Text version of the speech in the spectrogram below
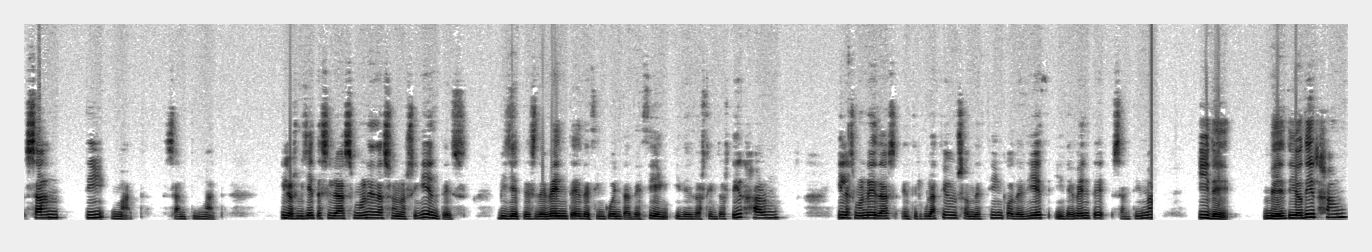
santimat. Y los billetes y las monedas son los siguientes. Billetes de 20, de 50, de 100 y de 200 dirhams. Y las monedas en circulación son de 5, de 10 y de 20 santimat. Y de medio dirham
